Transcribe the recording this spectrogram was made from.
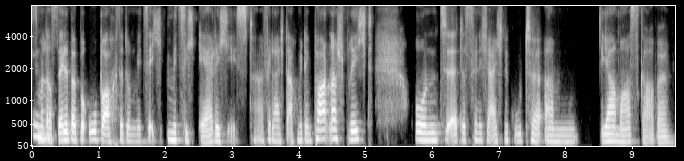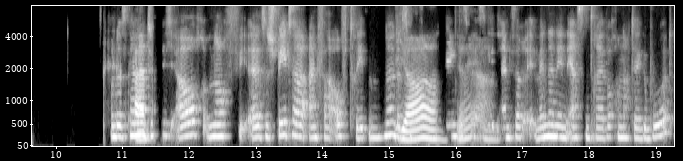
dass genau. man das selber beobachtet und mit sich, mit sich ehrlich ist. Ja, vielleicht auch mit dem Partner spricht. Und äh, das finde ich eigentlich eine gute ähm, ja, Maßgabe. Und das kann ähm, natürlich auch noch viel, also später einfach auftreten. Ne? Dass ja, denkt, ja, das passiert ja. einfach, wenn dann in den ersten drei Wochen nach der Geburt,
